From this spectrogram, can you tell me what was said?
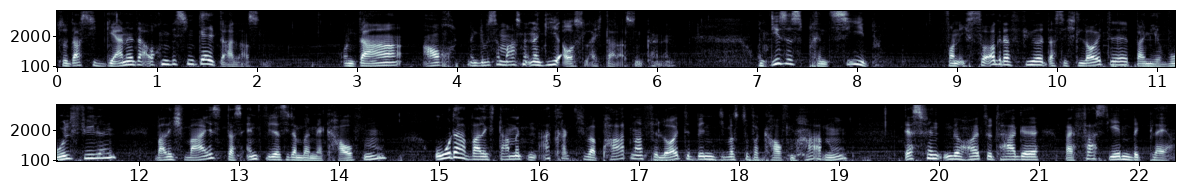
sodass sie gerne da auch ein bisschen Geld dalassen und da auch eine gewissermaßen Energieausgleich dalassen können. Und dieses Prinzip von ich sorge dafür, dass sich Leute bei mir wohlfühlen, weil ich weiß, dass entweder sie dann bei mir kaufen oder weil ich damit ein attraktiver Partner für Leute bin, die was zu verkaufen haben, das finden wir heutzutage bei fast jedem Big Player.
